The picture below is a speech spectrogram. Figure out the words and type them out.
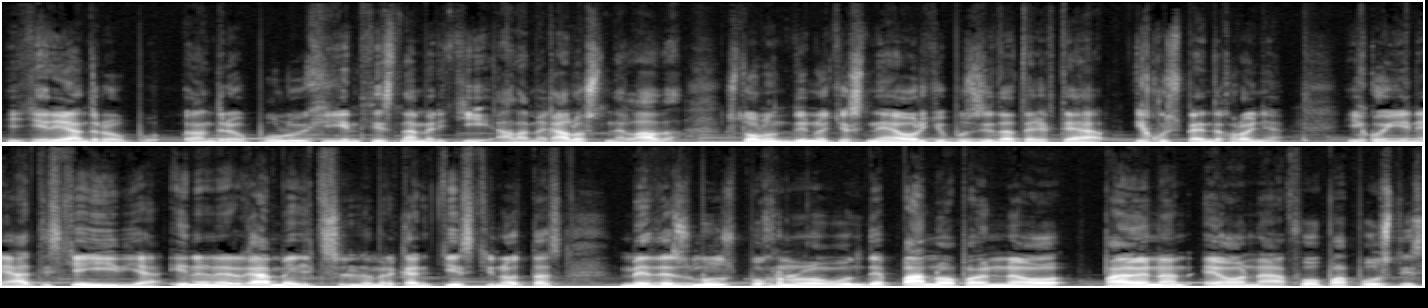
Η κυρία Ανδρεοπούλου είχε γεννηθεί στην Αμερική, αλλά μεγάλο στην Ελλάδα, στο Λονδίνο και στη Νέα Υόρκη που ζει τα τελευταία 25 χρόνια. Η οικογένειά της και η ίδια είναι ενεργά μέλη της ελληνοαμερικανικής κοινότητας με δεσμούς που χρονολογούνται πάνω από πάνω έναν αιώνα αφού ο παππούς της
